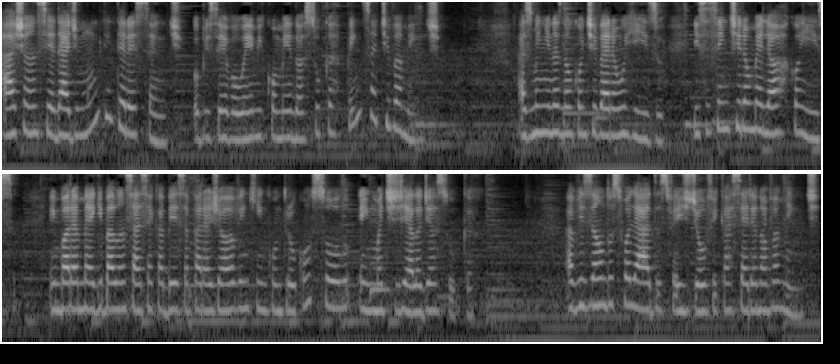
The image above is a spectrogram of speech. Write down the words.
Acho a ansiedade muito interessante, observou Amy comendo açúcar pensativamente. As meninas não contiveram o riso e se sentiram melhor com isso, embora Meg balançasse a cabeça para a jovem que encontrou consolo em uma tigela de açúcar. A visão dos folhados fez Joe ficar séria novamente,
